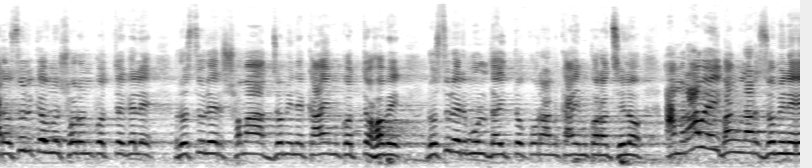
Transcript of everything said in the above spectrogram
আর রসুলকে অনুসরণ করতে গেলে রসুলের সমাজ জমিনে কায়েম করতে হবে। রসুলের মূল দায়িত্ব কোরআন কায়েম করা ছিল। আমরাও এই বাংলার জমিনে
